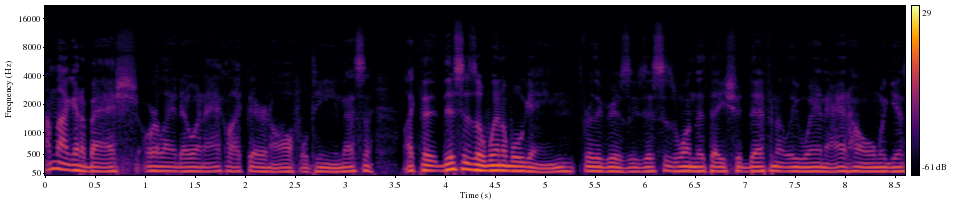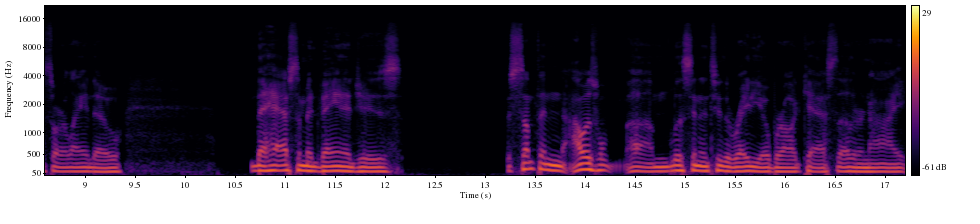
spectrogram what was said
I'm not gonna bash Orlando and act like they're an awful team. That's a, like the this is a winnable game for the Grizzlies. This is one that they should definitely win at home against Orlando. They have some advantages. Something I was um, listening to the radio broadcast the other night,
